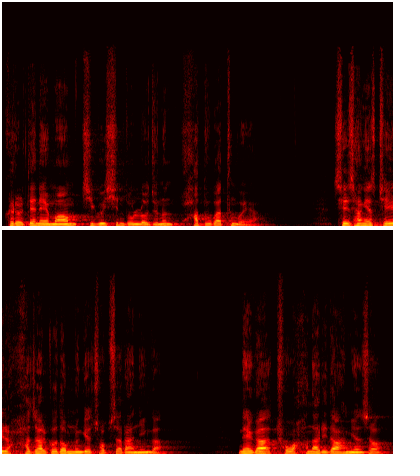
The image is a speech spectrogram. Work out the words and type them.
그럴 때 내 마음 지그시 눌러주는 화두 같은 거야. 세상에서 제일 하잘 것 없는 게 좁쌀 아닌가? 내가 조 하나리다 하면서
